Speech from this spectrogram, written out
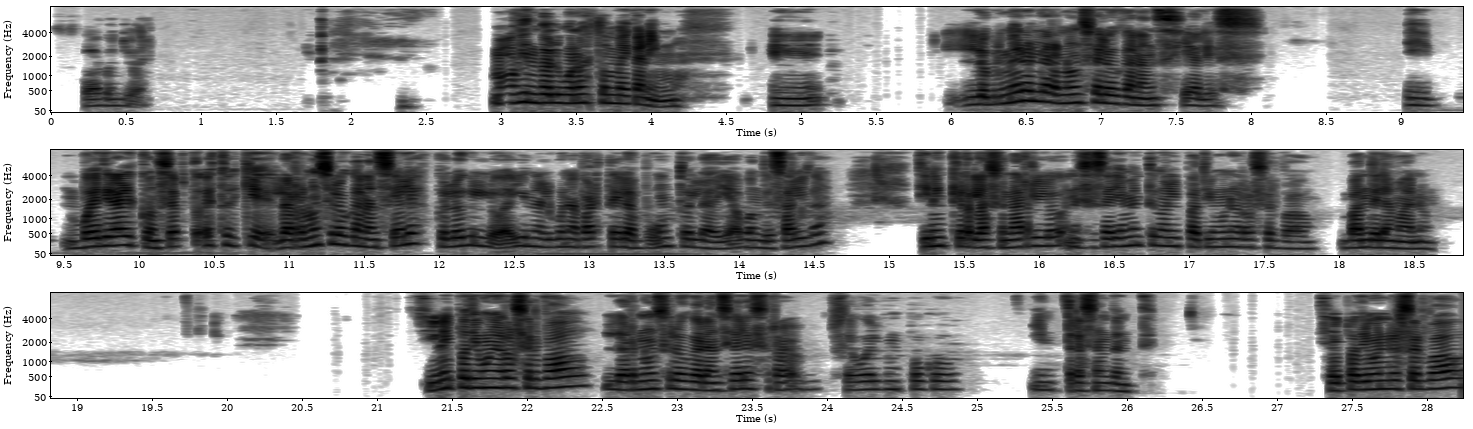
sociedad conyugal. Vamos viendo algunos de estos mecanismos. Eh, lo primero es la renuncia a los gananciales. Y voy a tirar el concepto. Esto es que la renuncia a los gananciales, colóquenlo ahí en alguna parte del apunto, en la diapo donde salga. Tienen que relacionarlo necesariamente con el patrimonio reservado. Van de la mano. Si no hay patrimonio reservado, la renuncia a los gananciales se, vuelve un poco intrascendente. Si hay patrimonio reservado,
